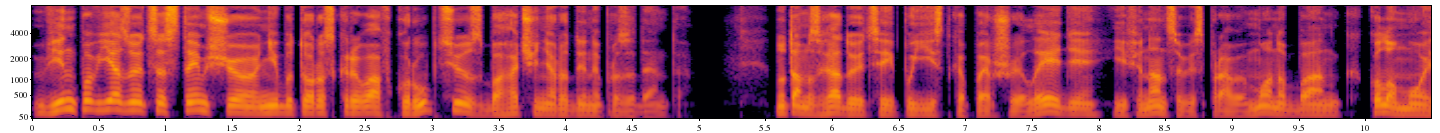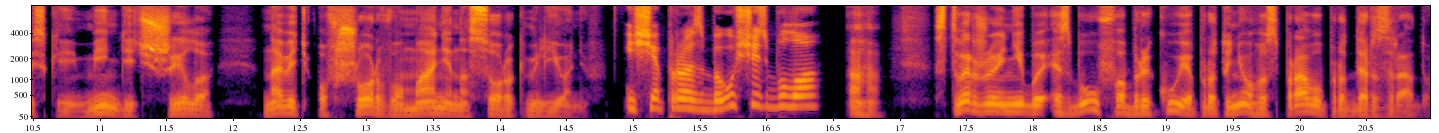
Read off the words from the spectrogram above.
Він пов'язується з тим, що нібито розкривав корупцію збагачення родини президента. Ну там згадується і поїздка першої леді, і фінансові справи Монобанк, Коломойський, Міндіч, Шило, навіть офшор в Омані на 40 мільйонів. І ще про СБУ щось було? Ага. Стверджує, ніби СБУ фабрикує проти нього справу про держзраду.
